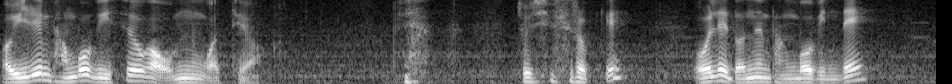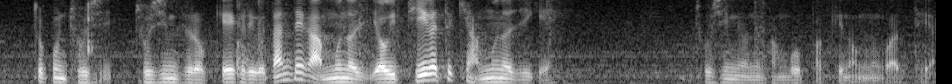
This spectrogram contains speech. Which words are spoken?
어, 이런 방법이 있을 수가 없는 것 같아요 조심스럽게? 원래 넣는 방법인데 조금 조시, 조심스럽게 그리고 딴 데가 안 무너지 여기 뒤가 특히 안 무너지게 조심히 넣는 방법밖에 없는 것 같아요.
